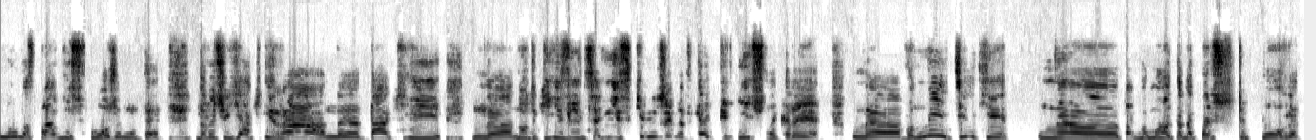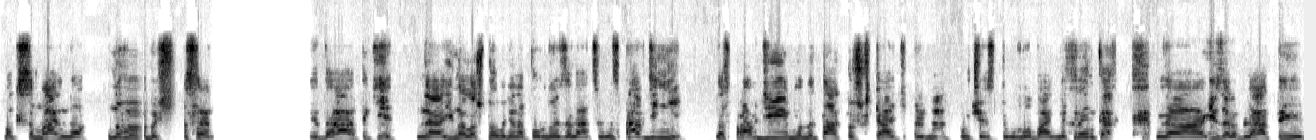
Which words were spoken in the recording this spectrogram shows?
ну насправді схоже на те. До речі, як Іран, так і ну такі ізоляціоністські режими, така як Північна Корея, вони тільки так би мовити на перший погляд максимально ну вибачте, да такі і налаштовані на повну ізоляцію. Насправді ні. Насправді вони також хочуть приймати участь у глобальних ринках а, і заробляти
